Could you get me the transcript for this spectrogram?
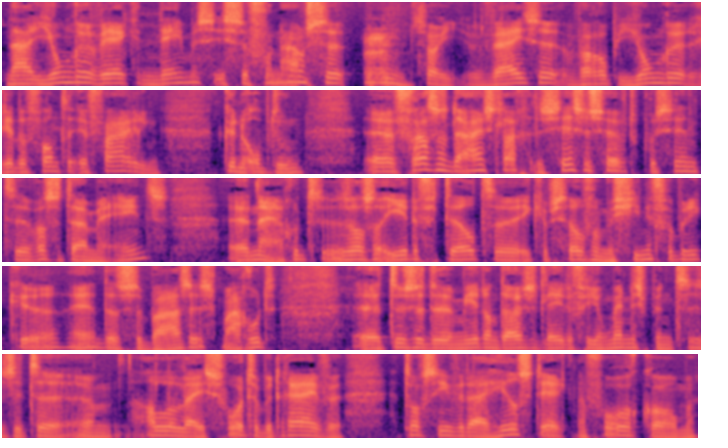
naar jongere werknemers... is de voornaamste sorry, wijze waarop jongeren relevante ervaring kunnen opdoen. verrassende uitslag, 76% was het daarmee eens. nou ja, goed, zoals al eerder verteld, ik heb zelf een machinefabriek. Hè, dat is de basis. Maar goed, tussen de meer dan duizend leden van Jong Management... zitten um, allerlei soorten bedrijven. En toch zien we daar heel sterk naar voren komen...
